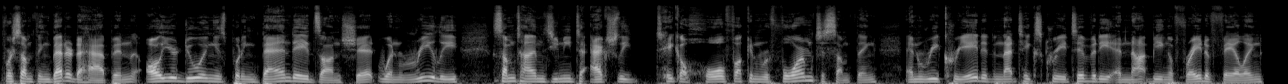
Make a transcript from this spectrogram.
for something better to happen. All you're doing is putting band aids on shit when really sometimes you need to actually take a whole fucking reform to something and recreate it and that takes creativity and not being afraid of failing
